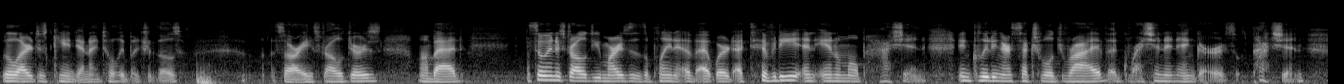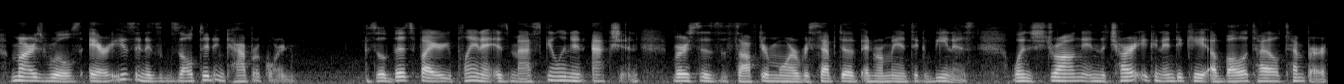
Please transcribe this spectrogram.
the largest canyon. I totally butchered those. Sorry, astrologers. My bad. So, in astrology, Mars is a planet of outward activity and animal passion, including our sexual drive, aggression, and anger. So, it's passion. Mars rules Aries and is exalted in Capricorn. So, this fiery planet is masculine in action versus the softer, more receptive and romantic Venus. When strong in the chart, it can indicate a volatile temper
